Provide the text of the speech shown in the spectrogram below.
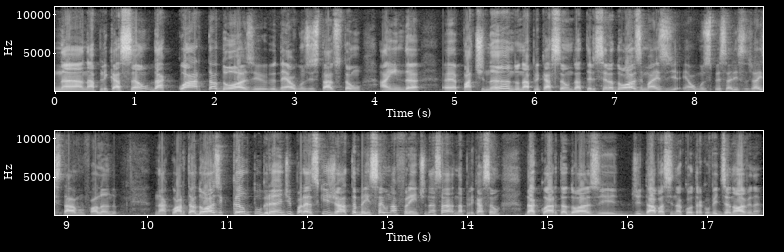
na, na aplicação da quarta dose. Né? Alguns estados estão ainda é, patinando na aplicação da terceira dose, mas alguns especialistas já estavam falando na quarta dose. Campo Grande parece que já também saiu na frente nessa, na aplicação da quarta dose de, da vacina contra a Covid-19, né?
